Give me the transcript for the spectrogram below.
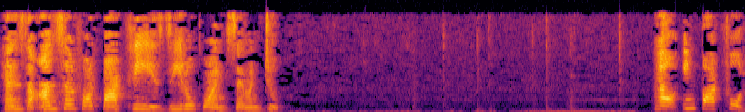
Hence the answer for part 3 is 0.72. Now in part 4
